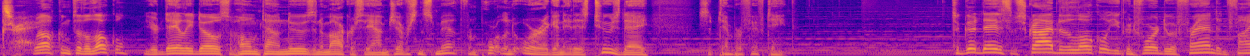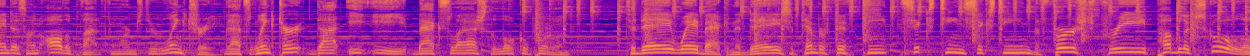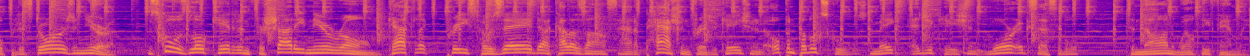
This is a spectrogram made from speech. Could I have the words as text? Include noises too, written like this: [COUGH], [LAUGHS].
X-ray. Welcome to The Local, your daily dose of hometown news and democracy. I'm Jefferson Smith from Portland, Oregon. It is Tuesday, September 15th. It's a good day to subscribe to The Local. You can forward to a friend and find us on all the platforms through Linktree. That's linktr.ee backslash The Local Portland. Today, way back in the day, September 15th, 1616, the first free public school opened its doors in Europe. The school was located in Frascati near Rome. Catholic priest Jose de Calasanz had a passion for education and opened public schools to make education more accessible to non wealthy families.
